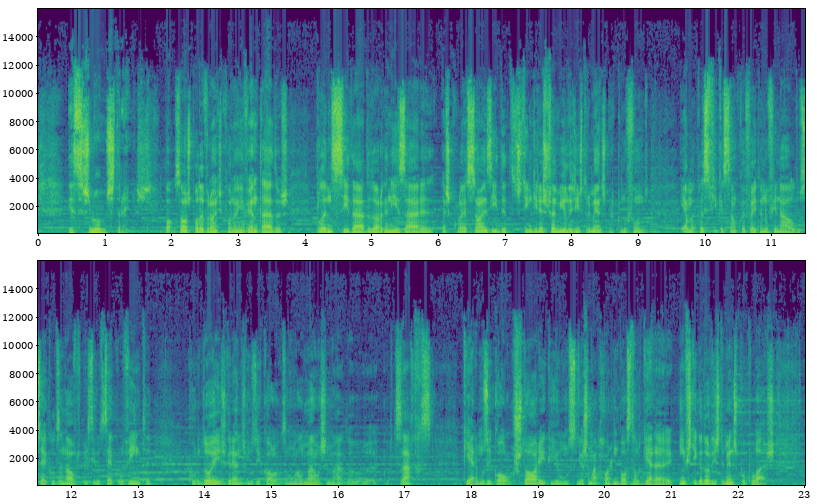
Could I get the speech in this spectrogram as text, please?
esses nomes estranhos. Bom, são os palavrões que foram inventados pela necessidade de organizar as coleções e de distinguir as famílias de instrumentos, porque, no fundo, é uma classificação que foi feita no final do século XIX, no princípio do século XX, por dois grandes musicólogos, um alemão chamado eh, Kurt Zachs, que era musicólogo histórico, e um senhor chamado Hornbostel, que era investigador de instrumentos populares.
